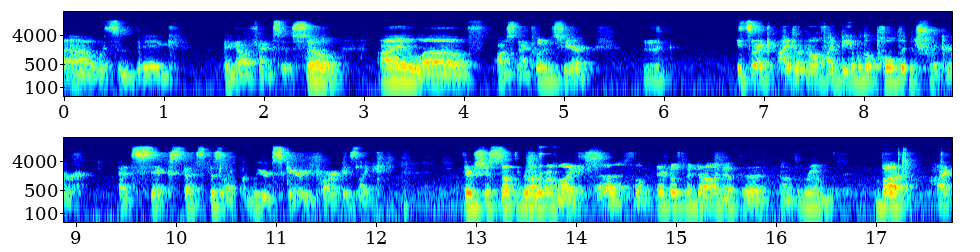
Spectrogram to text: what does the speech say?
uh, with some big big offenses. So I love Austin Ekeler this year. It's like I don't know if I'd be able to pull the trigger at six. That's this like weird scary part. It's like there's just something about it. I'm like, uh, oh, there goes my dog out the out the room. But I,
